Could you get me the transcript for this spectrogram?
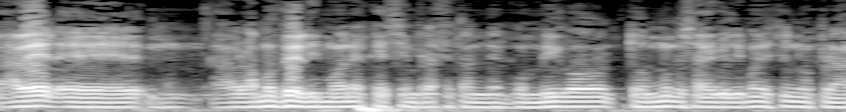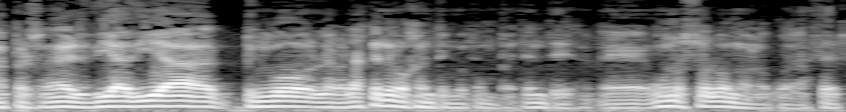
A ver, eh, hablamos de Limones que siempre hace tan bien conmigo. Todo el mundo sabe que Limones tiene unos problemas personales. Día a día tengo, la verdad es que tengo gente muy competente. Eh, uno solo no lo puede hacer.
